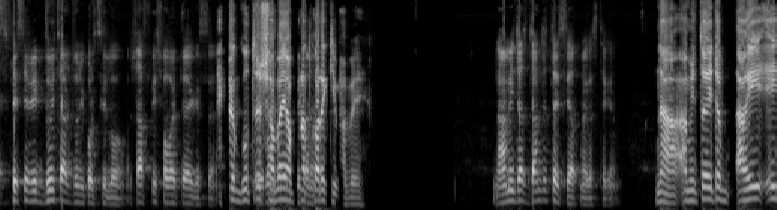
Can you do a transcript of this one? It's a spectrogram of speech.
স্পেসিফিক দুই চার চারজনই করছিল? শাস্তি সবাই পেয়ে গেছে। একটা গোত্রের সবাই অপরাধ করে কীভাবে? না আমি জাস্ট জানতে চাইছি আপনার কাছ থেকে। না, আমি তো এটা এই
